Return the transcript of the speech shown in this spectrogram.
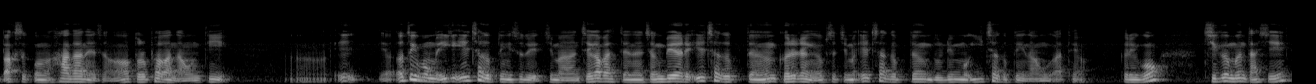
박스권 하단에서 돌파가 나온 뒤 어, 일, 어떻게 보면 이게 1차 급등일 수도 있지만 제가 봤을 때는 정배열의 1차 급등 거래량이 없었지만 1차 급등 눌림목 2차 급등이 나온 것 같아요. 그리고 지금은 다시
